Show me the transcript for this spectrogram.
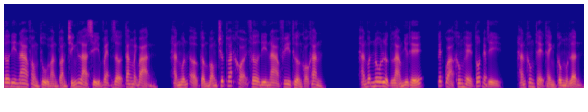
Ferdinand phòng thủ hoàn toàn chính là sĩ vẹt dở tăng mạnh bản, hắn muốn ở cầm bóng trước thoát khỏi Ferdinand phi thường khó khăn. Hắn vẫn nỗ lực làm như thế, kết quả không hề tốt đẹp gì, hắn không thể thành công một lần.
